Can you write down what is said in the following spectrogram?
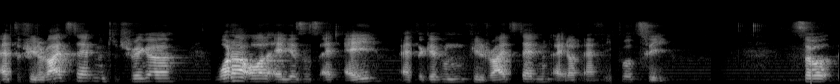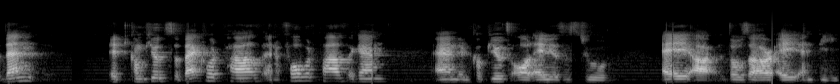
at the field write statement to trigger what are all aliases at A at the given field write statement A.F equals C. So then it computes the backward path and a forward path again, and it computes all aliases to A, are, those are A and B.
